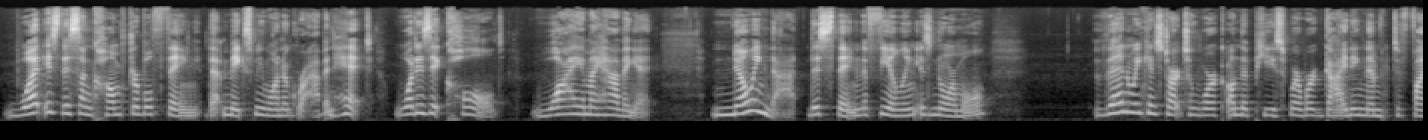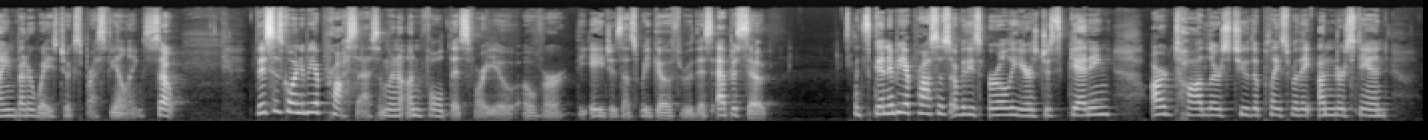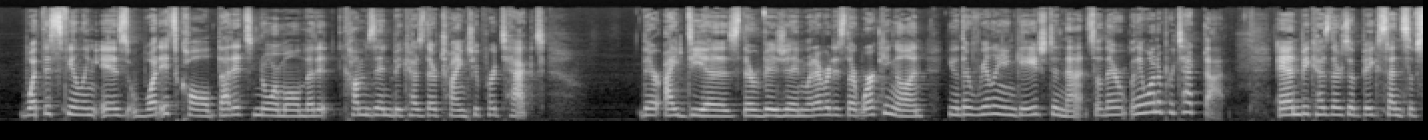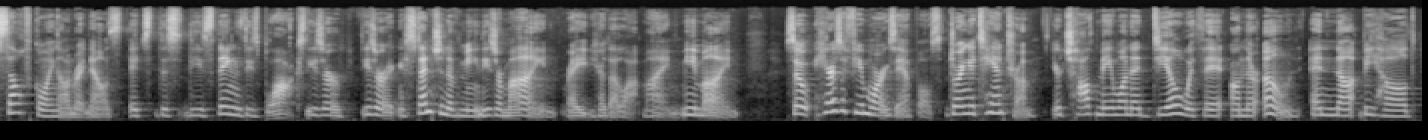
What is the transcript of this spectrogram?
What is this uncomfortable thing that makes me want to grab and hit? What is it called? Why am I having it? Knowing that this thing, the feeling, is normal, then we can start to work on the piece where we're guiding them to find better ways to express feelings. So, this is going to be a process. I'm going to unfold this for you over the ages as we go through this episode. It's going to be a process over these early years, just getting our toddlers to the place where they understand what this feeling is, what it's called, that it's normal, that it comes in because they're trying to protect their ideas, their vision, whatever it is they're working on, you know, they're really engaged in that. So they're they want to protect that. And because there's a big sense of self going on right now. It's, it's this these things, these blocks, these are these are an extension of me. These are mine, right? You hear that a lot, mine, me, mine. So here's a few more examples. During a tantrum, your child may want to deal with it on their own and not be held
